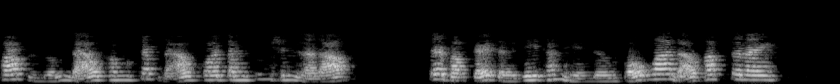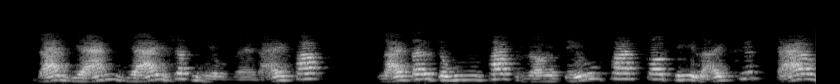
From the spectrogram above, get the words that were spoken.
Pháp luận đạo không chấp đạo Coi tâm chúng sinh là đạo Thế Phật kể từ khi Thánh Hiền Đường phổ hóa đạo Pháp tới nay đã giảng giải rất nhiều về Đại Pháp, lại tới Trung Pháp rồi Tiểu Pháp có khi lại thuyết cả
